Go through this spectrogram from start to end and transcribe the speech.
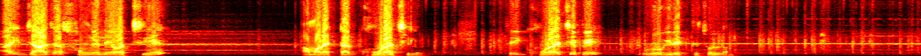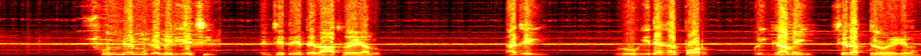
তাই যা যা সঙ্গে নেওয়ার নিয়ে আমার একটা ঘোড়া ছিল। সেই ঘোড়ায় চেপে রোগী দেখতে চললাম। সন্ধ্যের মুখে বেরিয়েছি, যেতে যেতে রাত হয়ে গেল। কাজেই রোগী দেখার পর ওই গ্রামেই সে রাত্রে রয়ে গেলাম।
